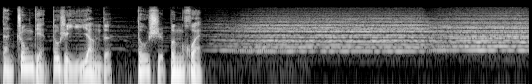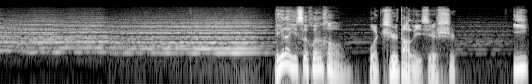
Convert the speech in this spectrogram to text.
但终点都是一样的，都是崩坏。离了一次婚后，我知道了一些事：一，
